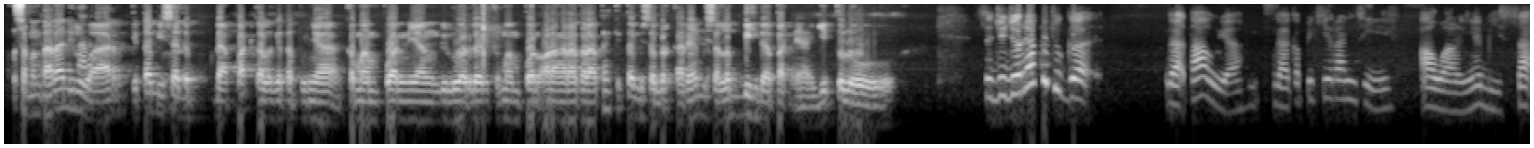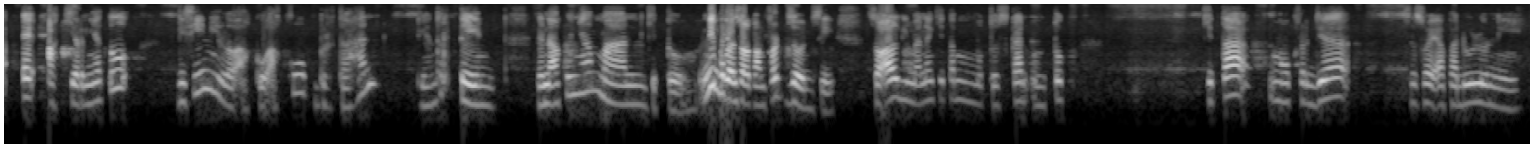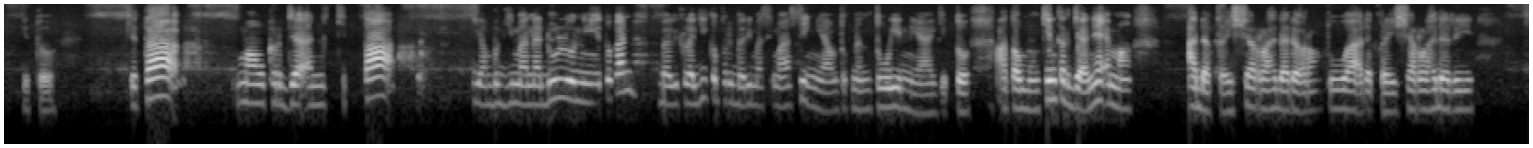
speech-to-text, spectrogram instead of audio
sementara di luar kita bisa dap- dapat kalau kita punya kemampuan yang di luar dari kemampuan orang rata-rata kita bisa berkarya bisa lebih dapatnya gitu loh. sejujurnya aku juga nggak tahu ya, nggak kepikiran sih awalnya bisa. Eh akhirnya tuh di sini loh aku aku bertahan di entertain dan aku nyaman gitu. Ini bukan soal comfort zone sih, soal di mana kita memutuskan untuk kita mau kerja sesuai apa dulu nih gitu. Kita mau kerjaan kita yang bagaimana dulu nih itu kan balik lagi ke pribadi masing-masing ya untuk nentuin ya gitu atau mungkin kerjaannya emang ada pressure lah dari orang tua ada pressure lah dari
